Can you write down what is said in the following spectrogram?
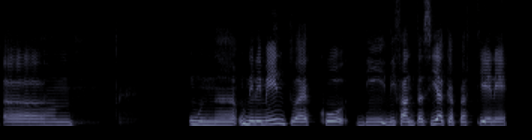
eh, un, un, elemento ecco, di, di fantasia che appartiene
